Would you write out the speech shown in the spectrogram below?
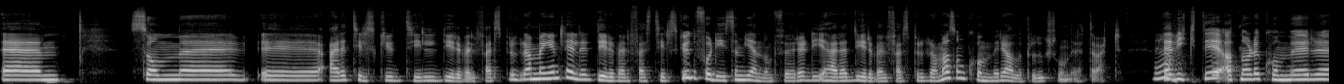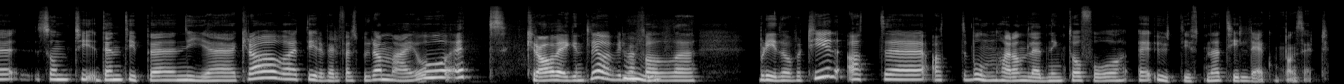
Eh, som eh, er et tilskudd til dyrevelferdsprogram, egentlig, eller et dyrevelferdstilskudd for de som gjennomfører de her dyrevelferdsprogrammene som kommer i alle produksjoner etter hvert. Ja. Det er viktig at når det kommer eh, sånn ty den type nye krav, og et dyrevelferdsprogram er jo et krav egentlig, og vil i hvert mm. fall bli det over tid, at, at, bonden har anledning til å få utgiftene til det kompensert.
